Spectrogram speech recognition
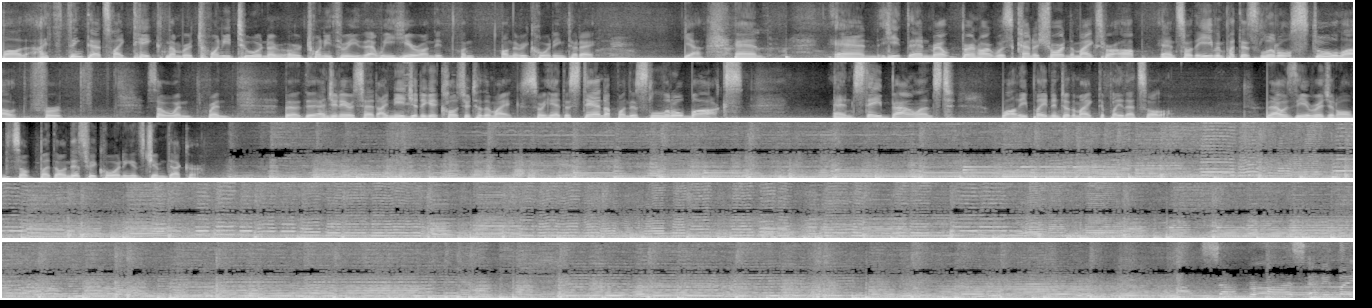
Well, I think that's like take number 22 or, or 23 that we hear on the on, on the recording today. Yeah, and and he and Bernhart was kind of short, and the mics were up, and so they even put this little stool out for. So when when the the engineer said, "I need you to get closer to the mic," so he had to stand up on this little box and stay balanced while he played into the mic to play that solo. That was the original. So, but on this recording, it's Jim Decker. Anything,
